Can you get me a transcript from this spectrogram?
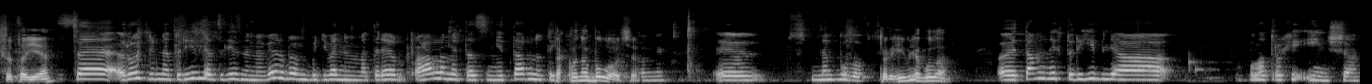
Що то є? Це роздрібна торгівля залізними виробами, будівельними матеріалами та санітарно-технічними Так воно було це. Е, Не було. Торгівля була? Е, Там в них торгівля була трохи інша.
